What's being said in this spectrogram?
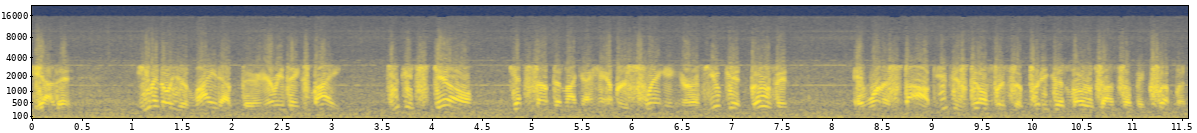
Yeah, that, even though you're light up there and everything's light, you can still get something like a hammer swinging, or if you get moving and want to stop, you can still put some pretty good loads on some equipment.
